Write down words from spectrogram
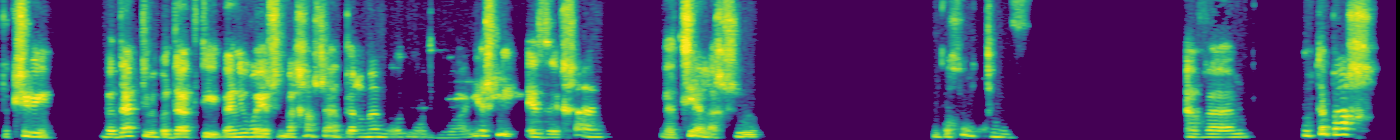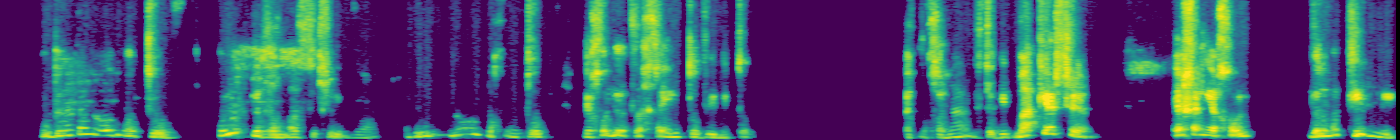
תקשיבי, בדקתי ובדקתי, ואני רואה שמאחר שאת ברמה מאוד מאוד גבוהה, יש לי איזה אחד להציע לך שהוא בחור טוב, אבל הוא טבח, הוא בן אדם מאוד מאוד טוב, הוא לא ברמה שכלית גבוהה, אבל הוא מאוד בחור טוב, יכול להיות לך חיים טובים איתו. את מוכנה? ותגיד, מה הקשר? איך אני יכול? זה לא מתאים לי.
